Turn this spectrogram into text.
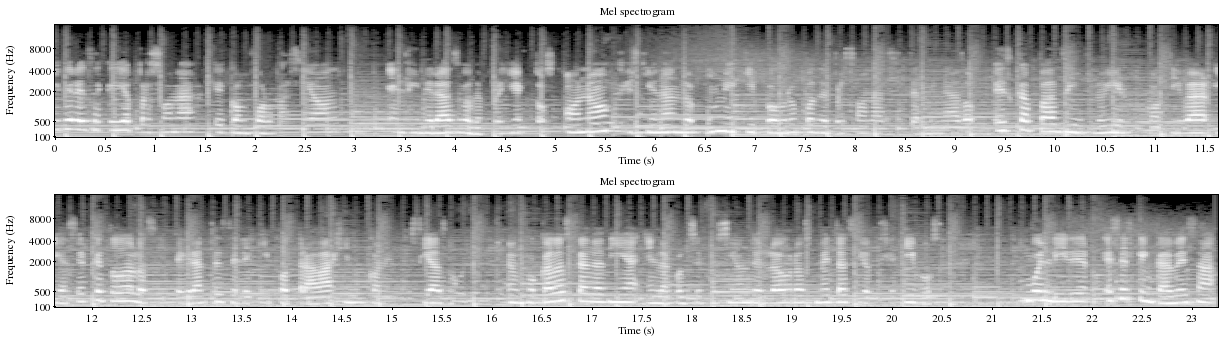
Líder es aquella persona que con formación en liderazgo de proyectos o no, gestionando un equipo o grupo de personas determinado, es capaz de influir, motivar y hacer que todos los integrantes del equipo trabajen con entusiasmo enfocados cada día en la consecución de logros, metas y objetivos. Un buen líder es el que encabeza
